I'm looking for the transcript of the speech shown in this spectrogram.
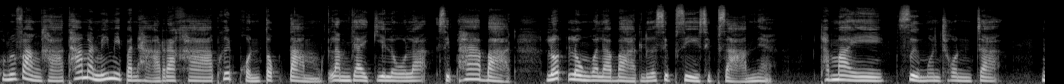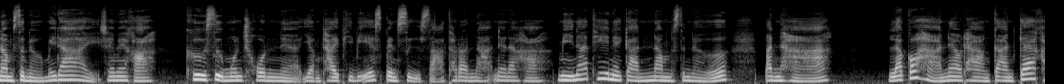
คุณผู้ฟังคะถ้ามันไม่มีปัญหาราคาพืชผลตกต่ำลำไยกิโลละ 15 บาท ลดลงเวลาบาทเหลือ 14-13เนี่ยทำไมสื่อมวลชนจะนำเสนอไม่ได้ใช่ไหมคะ คือสื่อมวลชนเนี่ยอย่างไทย PBS เป็นสื่อสาธารณะเนี่ยนะคะ มีหน้าที่ในการนำเสนอปัญหา แล้วก็หาแนวทางการแก้ไข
